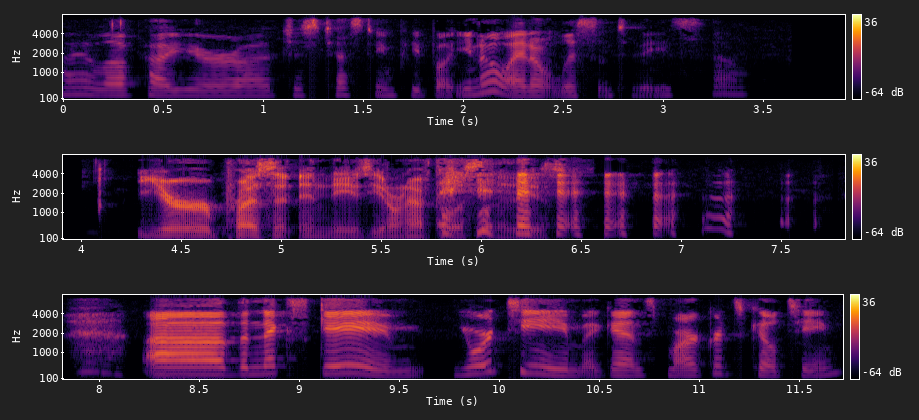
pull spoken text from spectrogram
I love how you're uh, just testing people. You know, I don't listen to these. So. You're present in these. You don't have to listen to these. uh, the next game, your team against Margaret's Kill Team,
